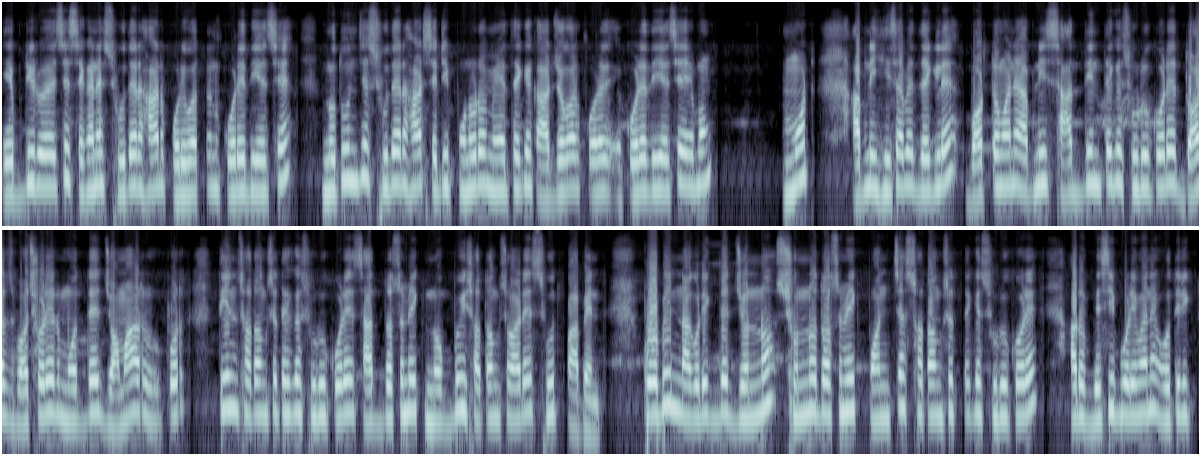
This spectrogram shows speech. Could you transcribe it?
এফডি রয়েছে, সেখানে সুদের হার পরিবর্তন করে দিয়েছে। নতুন যে সুদের হার, সেটি পনেরো মে থেকে কার্যকর করে করে দিয়েছে এবং মোট আপনি হিসাবে দেখলে বর্তমানে আপনি সাত দিন থেকে শুরু করে দশ বছরের মধ্যে জমার উপর তিন শতাংশ থেকে শুরু করে সাত দশমিক নব্বই শতাংশ হারে সুদ পাবেন। প্রবীণ নাগরিকদের জন্য শূন্য দশমিক পঞ্চাশ শতাংশ থেকে শুরু করে আরও বেশি পরিমাণে অতিরিক্ত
